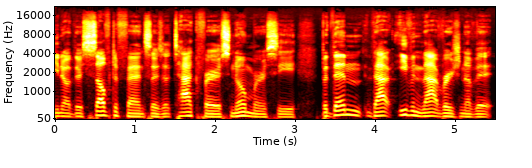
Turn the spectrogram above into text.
you know there's self-defense there's attack first no mercy but then that even that version of it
